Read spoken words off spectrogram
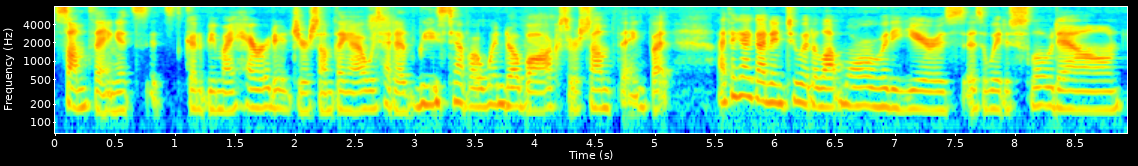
something. It's it's going to be my heritage or something. I always had to at least have a window box or something. But I think I got into it a lot more over the years as a way to slow down,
